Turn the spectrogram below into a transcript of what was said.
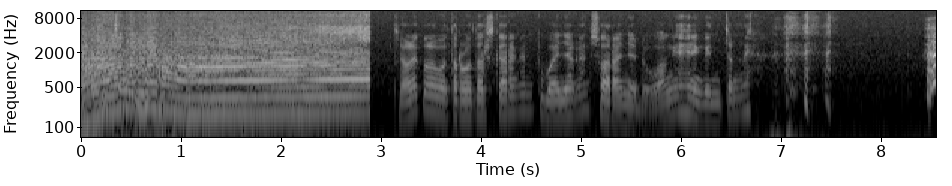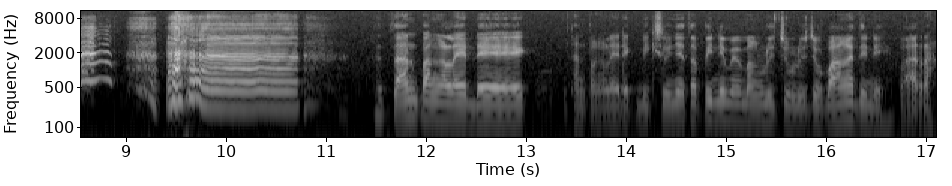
kenceng ini. Motor-motor sekarang kan kebanyakan suaranya doang ya yang kenceng ya tanpa ngeledek tanpa ngeledek biksunya tapi ini memang lucu-lucu banget ini parah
